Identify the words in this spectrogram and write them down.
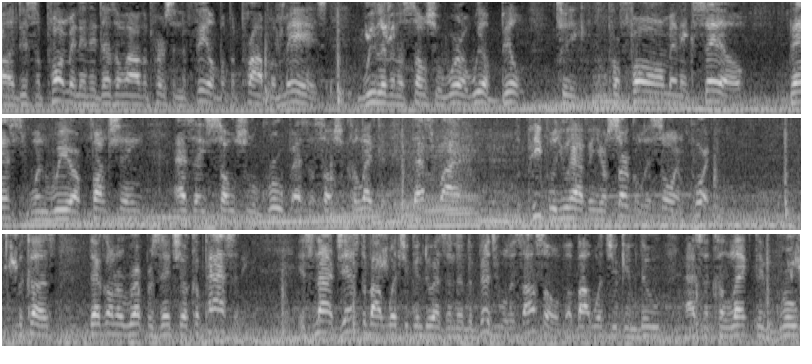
uh, disappointment and it doesn't allow the person to feel. But the problem is we live in a social world. We are built to perform and excel best when we are functioning as a social group, as a social collective. That's why the people you have in your circle is so important because they're going to represent your capacity. It's not just about what you can do as an individual. It's also about what you can do as a collective group,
